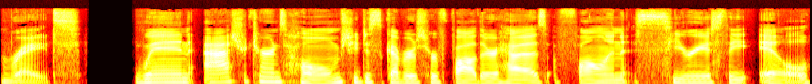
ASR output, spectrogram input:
Right. When Ash returns home, she discovers her father has fallen seriously ill.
